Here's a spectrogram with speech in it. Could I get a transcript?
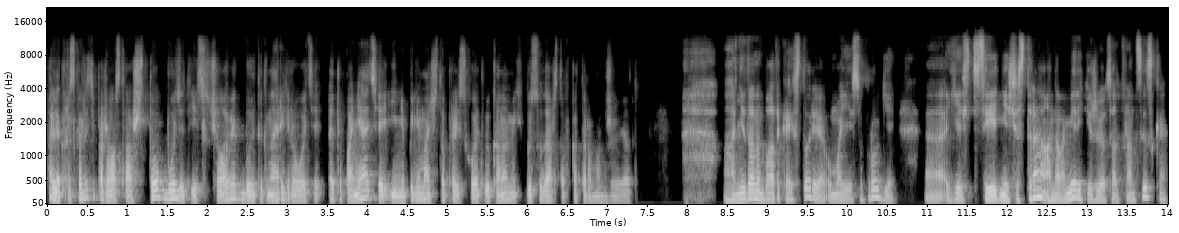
Олег, расскажите, пожалуйста, а что будет, если человек будет игнорировать это понятие и не понимать, что происходит в экономике государства, в котором он живет? А, недавно была такая история у моей супруги. Э, есть средняя сестра, она в Америке живет, Сан-Франциско.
